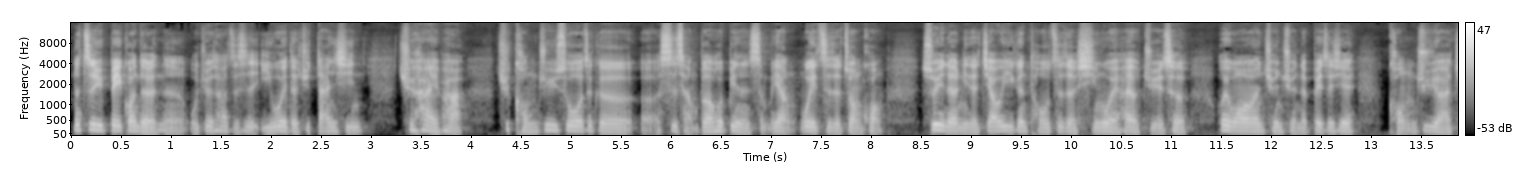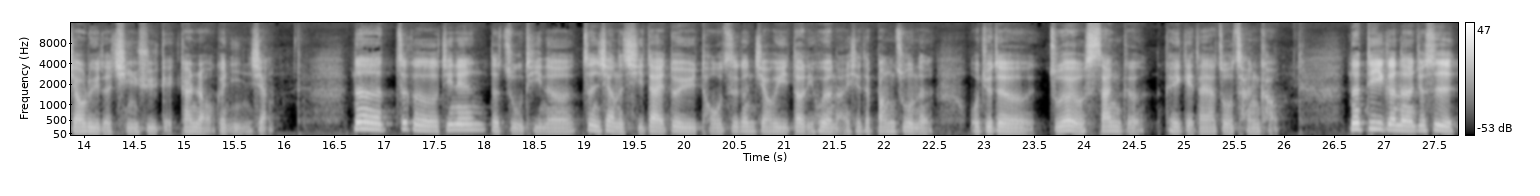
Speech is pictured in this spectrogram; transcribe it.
那至于悲观的人呢，我觉得他只是一味的去担心、去害怕。去恐惧说这个呃市场不知道会变成什么样未知的状况，所以呢，你的交易跟投资的行为还有决策会完完全全的被这些恐惧啊、焦虑的情绪给干扰跟影响。那这个今天的主题呢，正向的期待对于投资跟交易到底会有哪一些的帮助呢？我觉得主要有三个可以给大家做参考。那第一个呢，就是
